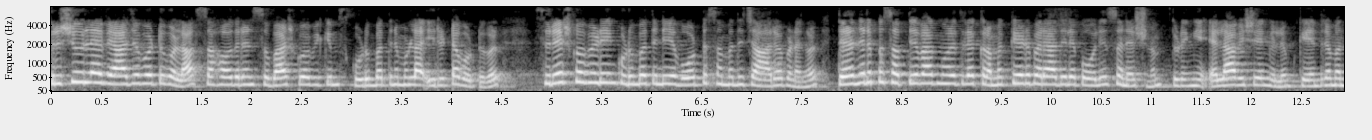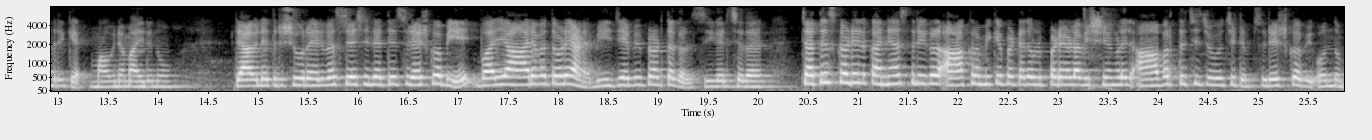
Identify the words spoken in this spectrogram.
തൃശൂരിലെ വ്യാജ വോട്ടുകൊള്ള സഹോദരൻ സുഭാഷ് ഗോപിക്കും കുടുംബത്തിനുമുള്ള ഇരട്ട വോട്ടുകൾ സുരേഷ് ഗോപിയുടെയും കുടുംബത്തിന്റെയും വോട്ട് സംബന്ധിച്ച ആരോപണങ്ങൾ തെരഞ്ഞെടുപ്പ് സത്യവാങ്മൂലത്തിലെ ക്രമക്കേട് പരാതിയിലെ പോലീസ് അന്വേഷണം തുടങ്ങിയ എല്ലാ വിഷയങ്ങളിലും കേന്ദ്രമന്ത്രിക്ക് മൗനമായിരുന്നു. രാവിലെ തൃശൂർ റെയിൽവേ സ്റ്റേഷനിലെത്തിയ സുരേഷ് ഗോപിയെ വലിയ ആരവത്തോടെയാണ് ബി ജെ പി പ്രവർത്തകർ സ്വീകരിച്ചത്. ഛത്തീസ്ഗഡിൽ കന്യാസ്ത്രീകൾ ആക്രമിക്കപ്പെട്ടത് ഉൾപ്പെടെയുള്ള വിഷയങ്ങളിൽ ആവർത്തിച്ച് ചോദിച്ചിട്ടും സുരേഷ് ഗോപി ഒന്നും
